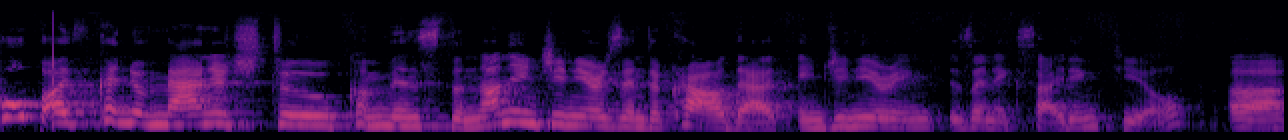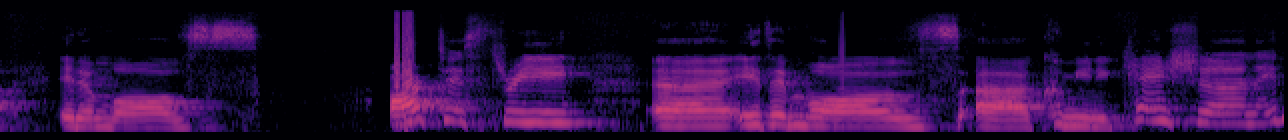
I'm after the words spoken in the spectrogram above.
hope I've kind of managed to convince the non-engineers in the crowd that engineering is an exciting field. Uh, it involves artistry, uh, it involves uh, communication, it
